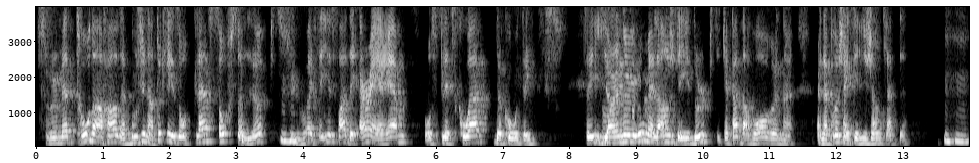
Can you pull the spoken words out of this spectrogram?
tu veux mettre trop d'emphase à bouger dans tous les autres plans, sauf celui-là, puis tu mm-hmm. vas essayer de faire des 1RM au split squat de côté. Il y a un heureux mélange des deux, puis tu es capable d'avoir une, une, approche intelligente là-dedans. Mm-hmm.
